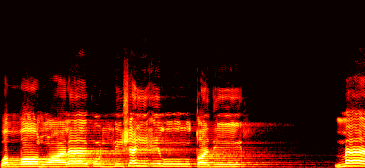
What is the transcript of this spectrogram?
والله على كل شيء قدير. ما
